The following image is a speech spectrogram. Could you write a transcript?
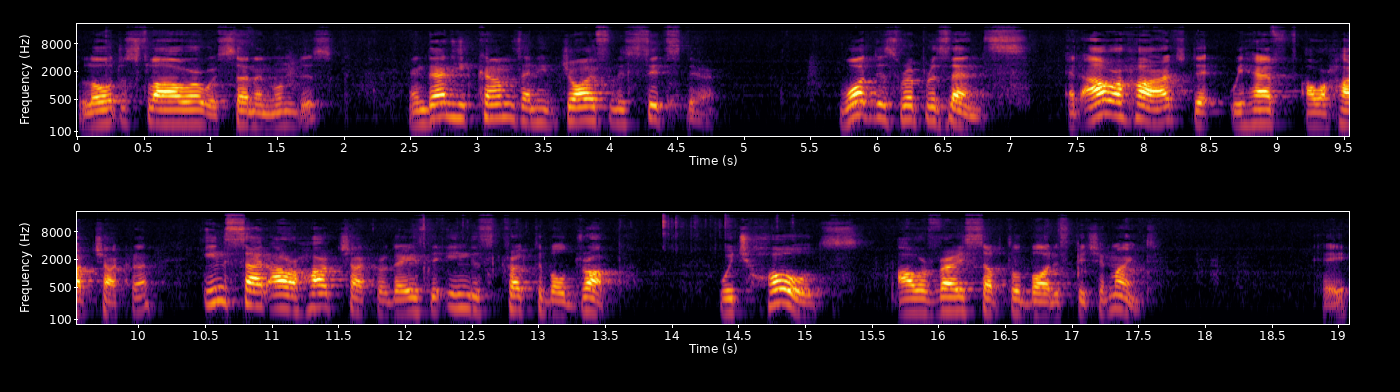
Lotus flower with sun and moon disk. And then he comes and he joyfully sits there. What this represents, at our heart, that we have our heart chakra. Inside our heart chakra, there is the indestructible drop, which holds our very subtle body, speech, and mind. Okay?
